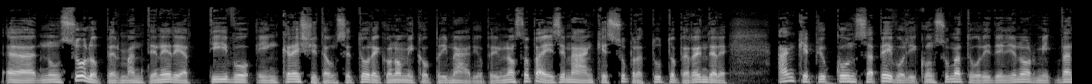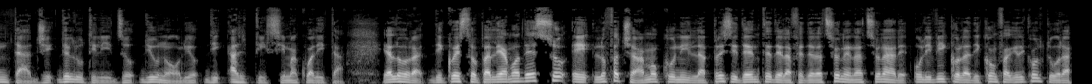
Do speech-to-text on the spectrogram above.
eh, non solo per mantenere attivo e in crescita un settore economico primario per il nostro paese, ma anche e soprattutto per rendere anche più consapevoli i consumatori degli enormi vantaggi dell'utilizzo di un olio di altissima qualità. E allora di questo parliamo adesso e lo facciamo con il presidente della Federazione Nazionale Olivicola di Confagricoltura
